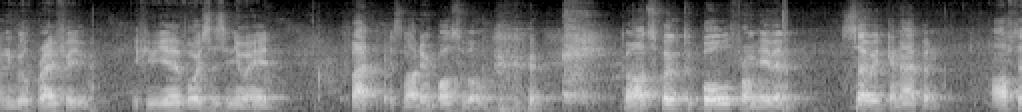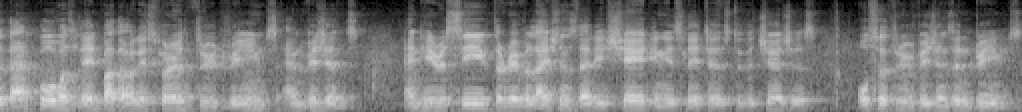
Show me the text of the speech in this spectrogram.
And we'll pray for you if you hear voices in your head. But it's not impossible. God spoke to Paul from heaven, so it can happen. After that, Paul was led by the Holy Spirit through dreams and visions, and he received the revelations that he shared in his letters to the churches, also through visions and dreams.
